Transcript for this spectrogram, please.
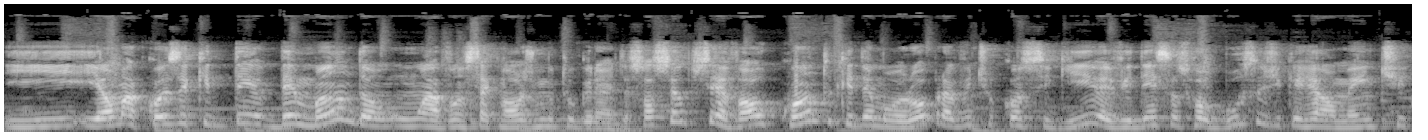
e, e é uma coisa que de, demanda um avanço tecnológico muito grande. É só você observar o quanto que demorou para a gente conseguir evidências robustas de que realmente,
